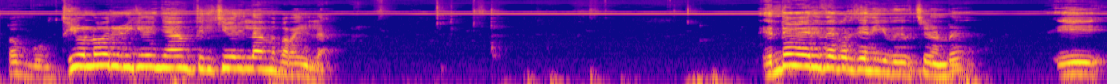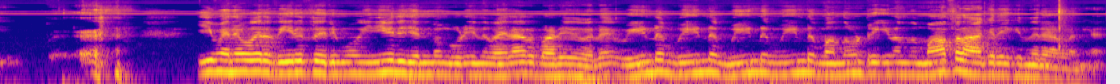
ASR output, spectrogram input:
അപ്പം ബുദ്ധിയുള്ളവരൊരിക്കലും ഞാൻ തിരിച്ചു വരില്ല എന്ന് പറയില്ല. എന്റെ കാര്യത്തെക്കുറിച്ച് എനിക്ക് തീർച്ചയുണ്ട്. ഈ ഈ മനോഹര തീരത്ത് വരുമ്പോൾ ഇനിയൊരു ജന്മം കൂടി ഇന്ന് വയലാർ പാടിയതുപോലെ വീണ്ടും വീണ്ടും വീണ്ടും വീണ്ടും വന്നുകൊണ്ടിരിക്കണമെന്ന് മാത്രം ആഗ്രഹിക്കുന്ന ഒരാളാണ് ഞാൻ.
